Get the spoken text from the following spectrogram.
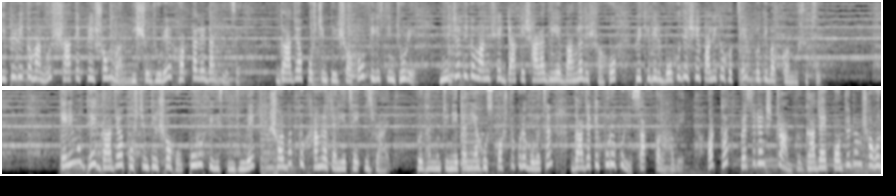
নিপীড়িত মানুষ সাত এপ্রিল সোমবার বিশ্বজুড়ে হরতালের ডাক দিয়েছে। গাজা, পশ্চিম তীর সহ ফিলিস্তিন জুড়ে নির্যাতিত মানুষের ডাকে সাড়া দিয়ে বাংলাদেশ সহ পৃথিবীর বহু দেশে পালিত হচ্ছে প্রতিবাদ কর্মসূচি। এরই মধ্যে গাজা, পশ্চিম তীর সহ পুরো ফিলিস্তিন জুড়ে সর্বাত্মক হামলা চালিয়েছে ইসরায়েল। প্রধানমন্ত্রী নেতানিয়াহু স্পষ্ট করে বলেছেন, গাজাকে পুরোপুরি সাফ করা হবে। অর্থাৎ প্রেসিডেন্ট ট্রাম্প গাজায় পর্যটন শহর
